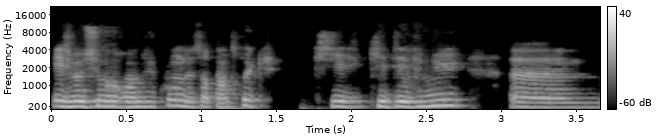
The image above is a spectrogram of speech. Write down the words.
Et je me suis rendu compte de certains trucs qui, qui étaient venus euh,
